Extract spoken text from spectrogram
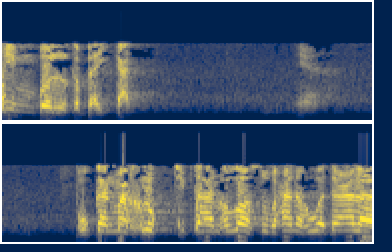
simbol kebaikan. Ya. Bukan makhluk ciptaan Allah Subhanahu wa taala.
